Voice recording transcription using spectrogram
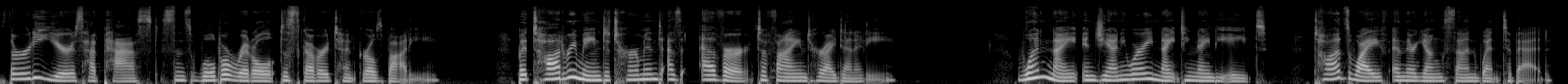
30 years had passed since Wilbur Riddle discovered Tent Girl's body. But Todd remained determined as ever to find her identity. One night in January 1998, Todd's wife and their young son went to bed.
